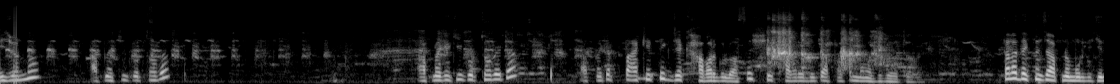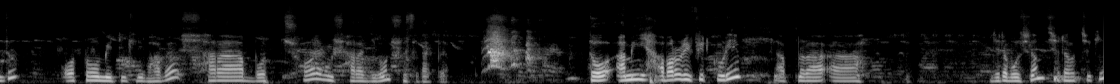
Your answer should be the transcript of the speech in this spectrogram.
এই জন্য আপনার কী করতে হবে? আপনাকে কি করতে হবে এটা? আপনাকে প্রাকৃতিক যে খাবারগুলো আছে, সেই খাবারের দিকে আপনাকে মনোযোগী হতে হবে। তাহলে দেখবেন যে আপনার মুরগি কিন্তু অটোমেটিকলি ভাবে সারা বছর এবং সারা জীবন সুস্থ থাকবে। তো আমি আবারও রিপিট করি, আপনারা যেটা বলছিলাম সেটা হচ্ছে কি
